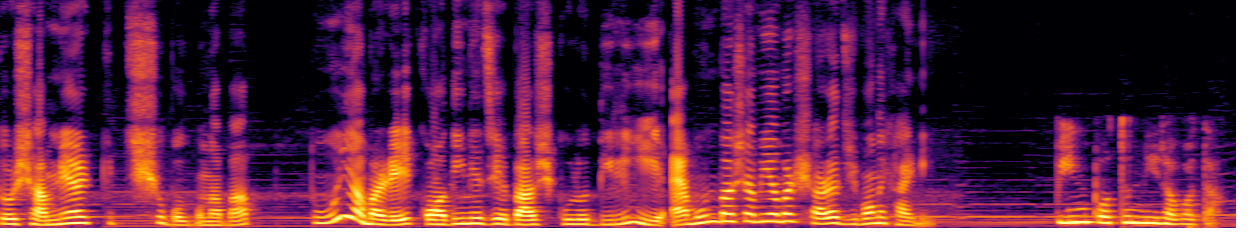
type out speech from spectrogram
তোর সামনে আর কিচ্ছু বলব না বাপ। তুই আমারে কদিনে যে বাসগুলো দিলি এমন বাস আমি আমার সারা জীবনে খাইনি। পিন পতন নীরবতা।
